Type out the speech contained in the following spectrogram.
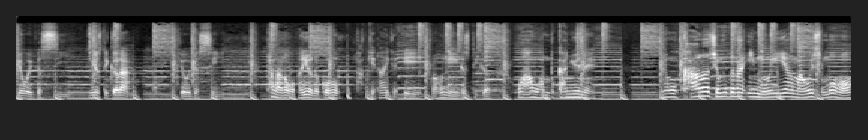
给我一个 C，没有 sticker 啦，给我一个 C。他拿到我朋友的过后。给他一个 A，然后粘一个 sticker，哇，我很不甘愿呢。因为我卡了全部跟他一模一样嘛，为什么哦？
